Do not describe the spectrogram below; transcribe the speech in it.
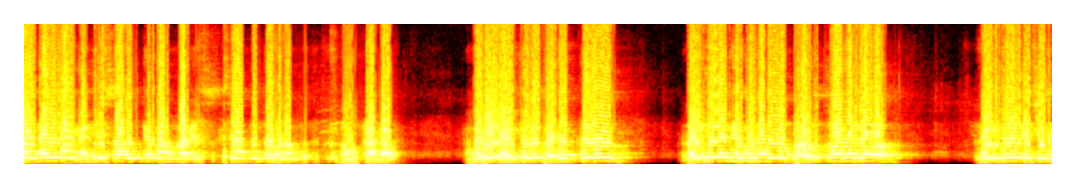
పంటలు మనకు అందిస్తూ ఉంటే మనం వాటి సుఖశాంతంతో మనం పొద్దుతున్నా ఉంటాం. కాబట్టి రైతులు ప్రతి ఒక్కరు రైతులంటే కొంత ప్రభుత్వాలలో రైతులంటే చిన్న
